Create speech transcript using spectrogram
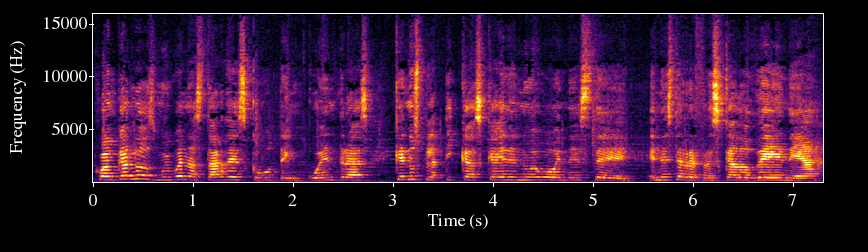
Juan Carlos, muy buenas tardes, ¿cómo te encuentras? ¿Qué nos platicas? ¿Qué hay de nuevo en este, en este refrescado DNA?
